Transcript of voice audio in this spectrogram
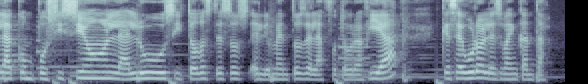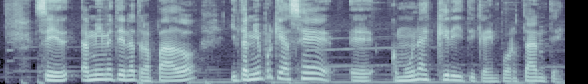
la composición, la luz y todos esos elementos de la fotografía que seguro les va a encantar. Sí, a mí me tiene atrapado y también porque hace eh, como una crítica importante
